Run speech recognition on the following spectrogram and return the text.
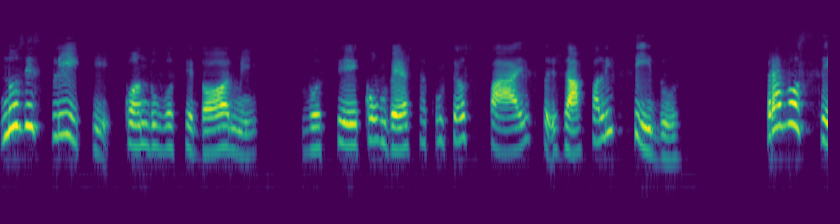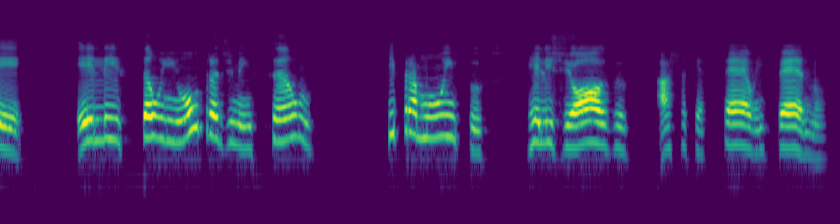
nos explique, quando você dorme, você conversa com seus pais já falecidos. Para você, eles estão em outra dimensão que para muitos religiosos acha que é céu, inferno?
